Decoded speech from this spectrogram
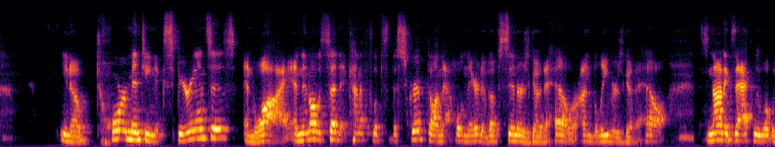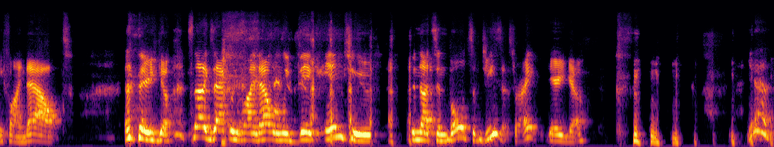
you know tormenting experiences and why. And then all of a sudden it kind of flips the script on that whole narrative of sinners go to hell or unbelievers go to hell. It's not exactly what we find out. There you go. It's not exactly find out when we dig into the nuts and bolts of jesus right? There you go. Yeah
